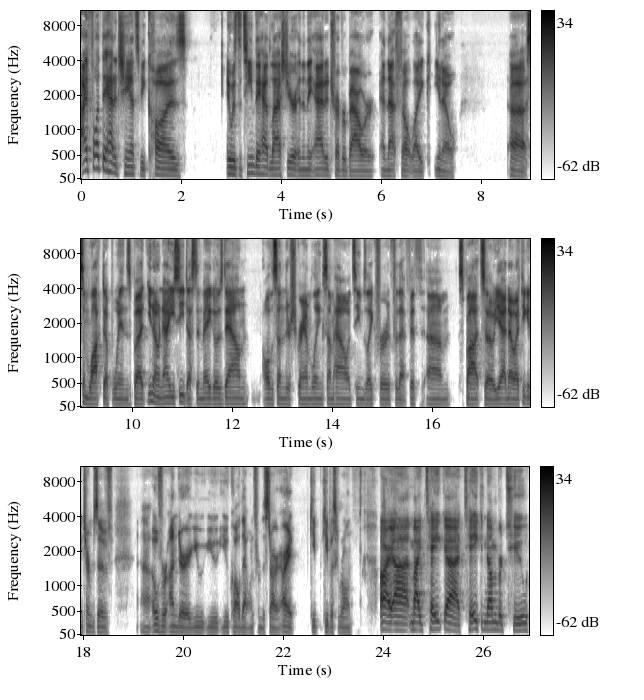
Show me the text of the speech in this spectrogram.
I thought they had a chance because it was the team they had last year, and then they added Trevor Bauer, and that felt like you know uh, some locked up wins. But you know now you see Dustin May goes down. All of a sudden they're scrambling somehow. It seems like for for that fifth um, spot. So yeah, no, I think in terms of uh, over under, you you you called that one from the start. All right, keep keep us rolling. All right, uh, my take uh, take number two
